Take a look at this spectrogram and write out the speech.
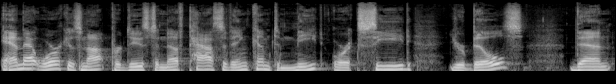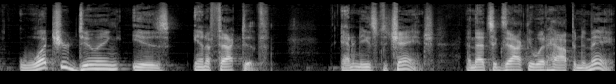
and that work has not produced enough passive income to meet or exceed your bills, then what you're doing is ineffective and it needs to change. And that's exactly what happened to me.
